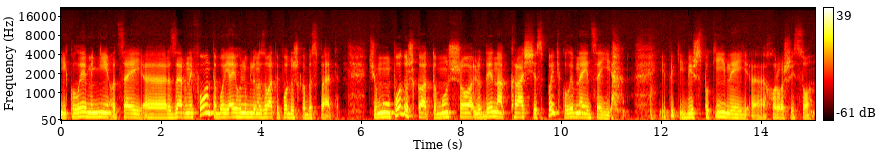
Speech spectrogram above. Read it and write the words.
і коли мені оцей е, резервний фонд, або я його люблю називати подушка безпеки. Чому подушка? Тому що людина краще спить, коли в неї це є. І такий більш спокійний, е, хороший сон.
